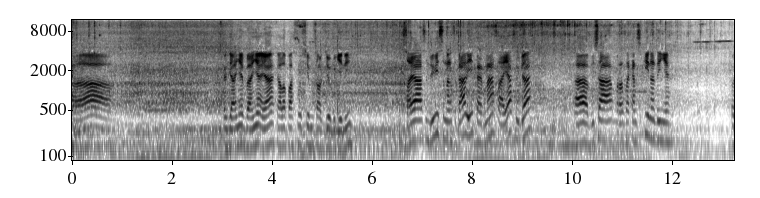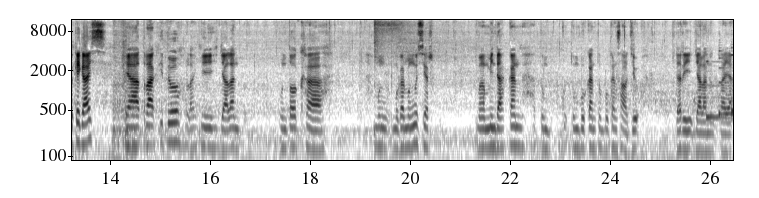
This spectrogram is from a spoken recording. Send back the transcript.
Ah, kerjanya banyak ya kalau pas musim salju begini saya sendiri senang sekali karena saya sudah uh, bisa merasakan ski nantinya. Oke okay guys. Ya truk itu lagi jalan untuk uh, meng bukan mengusir memindahkan tumbukan-tumbukan salju dari jalan raya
